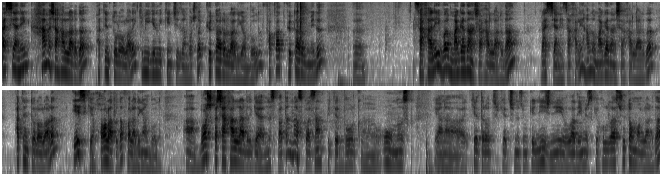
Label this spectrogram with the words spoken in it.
rossiyaning hamma shaharlarida patent to'lovlari ikki ming yigirma ikkinchi yildan boshlab ko'tariladigan bo'ldi. Faqat ko'tarilmaydi e, saxalin va magadan shaharlaridan rossiyaning saxalin hamda magadan shaharlarida patent to'lovlari eski holatida qoladigan bo'ldi. Boshqa shaharlarga nisbatan moskva sankt peterburg omsk e, yana keltirib o'tib ketishimiz mumkin. Nijniy vladimirskiy xullas shu tomonlarda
